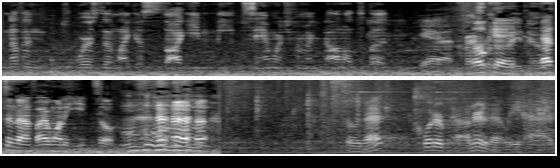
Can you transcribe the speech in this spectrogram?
Nothing worse than like a soggy meat sandwich from McDonald's, but Yeah. Fresh okay, that's enough. I want to eat. So. So that quarter pounder that we had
